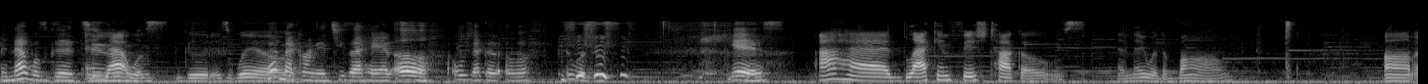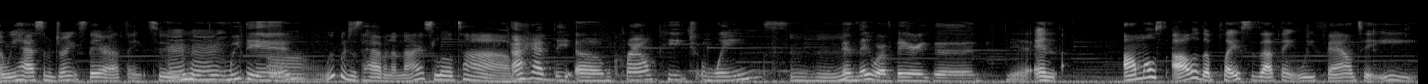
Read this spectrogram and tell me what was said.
And that was good too. and that was good as well. that macaroni and cheese I had. Uh, I wish I could. Uh, do it was just, yes. I had blackened fish tacos, and they were the bomb. Um, and we had some drinks there, I think too. hmm we did. Um, we were just having a nice little time. I had the um, crown peach wings, hmm and they were very good. Yeah, and almost all of the places I think we found to eat,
